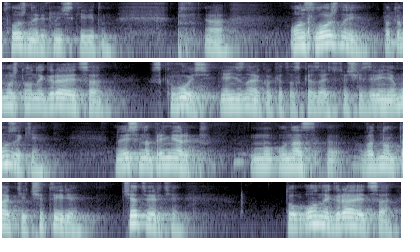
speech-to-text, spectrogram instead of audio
сложный ритмический ритм. Он сложный, потому что он играется сквозь, я не знаю, как это сказать с точки зрения музыки, но если, например, у нас э, в одном такте 4 четверти, то он играется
